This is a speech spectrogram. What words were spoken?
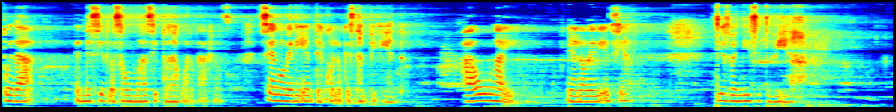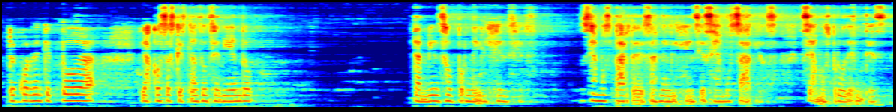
pueda bendecirlos aún más y pueda guardarlos. Sean obedientes con lo que están pidiendo. Aún ahí, en la obediencia, Dios bendice tu vida. Recuerden que todas las cosas que están sucediendo también son por negligencias. No seamos parte de esas negligencias, seamos sabios, seamos prudentes,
